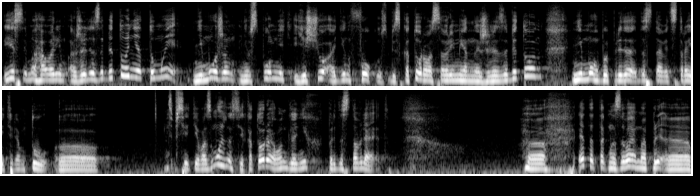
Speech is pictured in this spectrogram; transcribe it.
если мы говорим о железобетоне, то мы не можем не вспомнить еще один фокус, без которого современный железобетон не мог бы предоставить строителям ту, э, все те возможности, которые он для них предоставляет. Э, это так называемое э,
